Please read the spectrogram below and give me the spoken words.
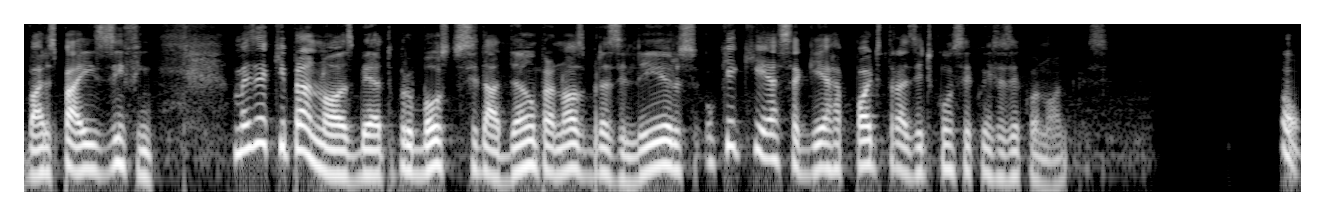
vários países, enfim. Mas é aqui para nós, Beto, para o bolso do cidadão, para nós brasileiros, o que, que essa guerra pode trazer de consequências econômicas? Bom,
